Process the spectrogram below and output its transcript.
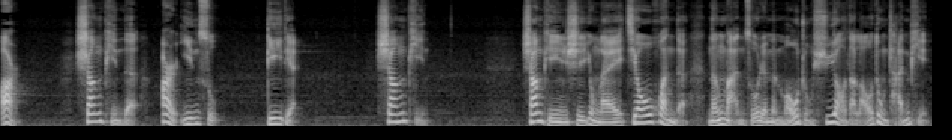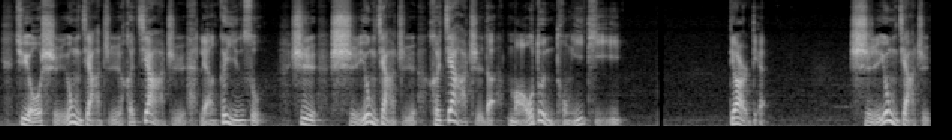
二，商品的二因素。第一点，商品，商品是用来交换的，能满足人们某种需要的劳动产品，具有使用价值和价值两个因素，是使用价值和价值的矛盾统一体。第二点。使用价值，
